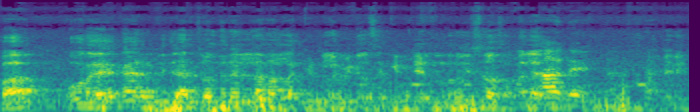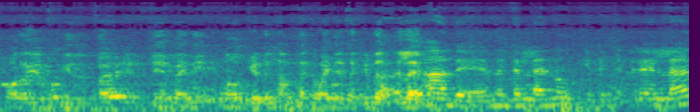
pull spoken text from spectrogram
അപ്പൊ കൊറേ കാര്യം വിചാരിച്ചു വന്നതിന് എല്ലാം നല്ല കിട്ടുന്ന വീഡിയോസ് കിട്ടിയിട്ടുണ്ടെന്ന് വിശ്വാസം അല്ലേ? ഇനി കൊറേ ഇതിപ്പോ എഡിറ്റ് പനി നോക്കിയിട്ട് കണ്ടൊക്കെ വേണ്ടിട്ടൊക്കെ ഇടുക അല്ലേ? അതെ എന്നിട്ട് എല്ലാം നോക്കിയിട്ട് എല്ലാം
